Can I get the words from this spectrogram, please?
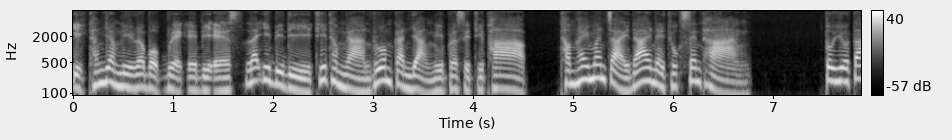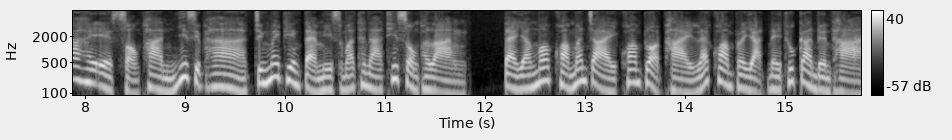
อีกทั้งยังมีระบบเบรก ABS และ EBD ที่ทำงานร่วมกันอย่างมีประสิทธิภาพ ทำให้มั่นใจได้ในทุกเส้นทาง Toyota Hiace 2025 จึงไม่เพียงแต่มีสมรรถนะที่ทรงพลัง แต่ยังมอบความมั่นใจ ความปลอดภัย และความประหยัดในทุกการเดินทาง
